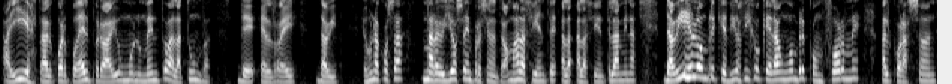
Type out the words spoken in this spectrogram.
ahí está el cuerpo de él, pero hay un monumento a la tumba del rey David. Es una cosa maravillosa e impresionante. Vamos a la, siguiente, a la, siguiente lámina. David es el hombre que Dios dijo que era un hombre conforme al corazón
